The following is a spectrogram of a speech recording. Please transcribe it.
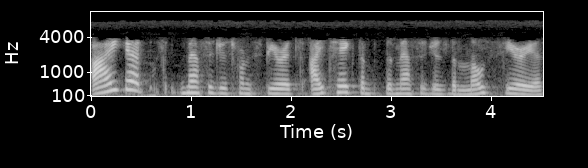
I get messages from spirits. I take the, the messages the most serious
